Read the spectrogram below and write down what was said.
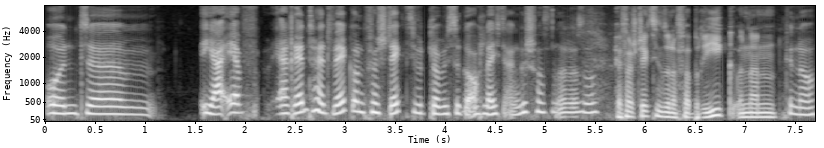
Und ähm, ja, er, er rennt halt weg und versteckt sich, wird glaube ich sogar auch leicht angeschossen oder so. Er versteckt sich in so einer Fabrik und dann Genau.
